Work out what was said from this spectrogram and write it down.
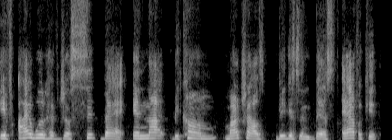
If I would have just sit back and not become my child's biggest and best advocate,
